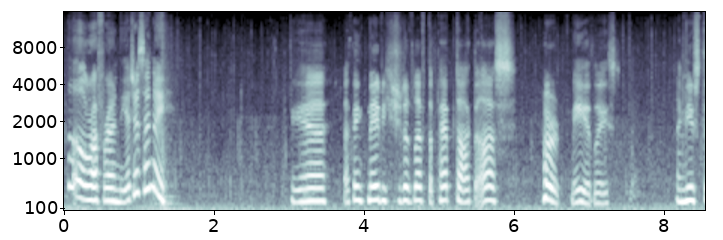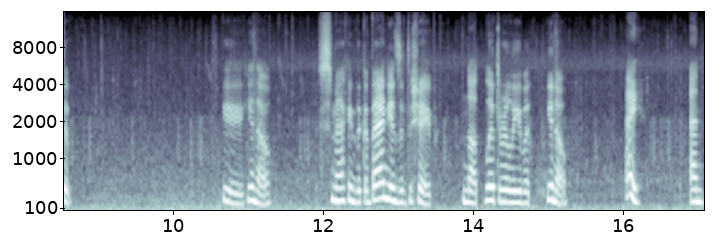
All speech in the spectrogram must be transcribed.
A little rough around the edges, isn't he? Yeah, I think maybe he should have left the pep talk to us. Or me, at least. I'm used to. You, you know, smacking the companions into shape. Not literally, but you know. Hey. And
